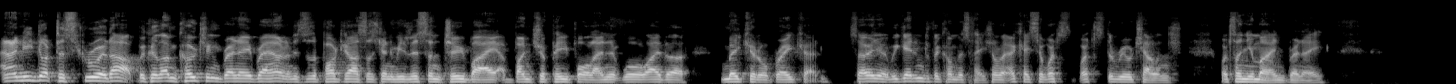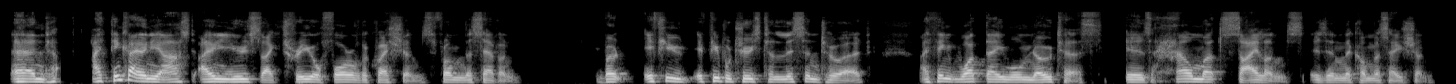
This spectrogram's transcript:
and I need not to screw it up because I'm coaching Brene Brown, and this is a podcast that's going to be listened to by a bunch of people, and it will either make it or break it. So you know, we get into the conversation. I'm like, okay, so what's what's the real challenge? What's on your mind, Brene? And I think I only asked, I only used like three or four of the questions from the seven but if you if people choose to listen to it i think what they will notice is how much silence is in the conversation.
